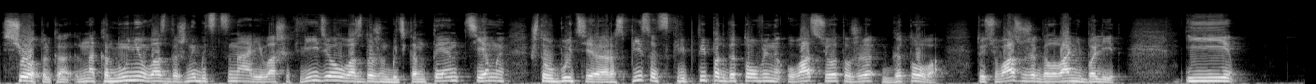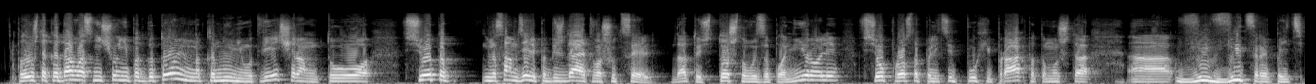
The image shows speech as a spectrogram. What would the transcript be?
Все, только накануне у вас должны быть сценарии ваших видео, у вас должен быть контент, темы, что вы будете расписывать, скрипты подготовлены, у вас все это уже готово. То есть у вас уже голова не болит. И Потому что когда у вас ничего не подготовлено накануне вот вечером, то все это на самом деле побеждает вашу цель, да, то есть то, что вы запланировали, все просто полетит пух и прах, потому что э, вы выцарапаете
